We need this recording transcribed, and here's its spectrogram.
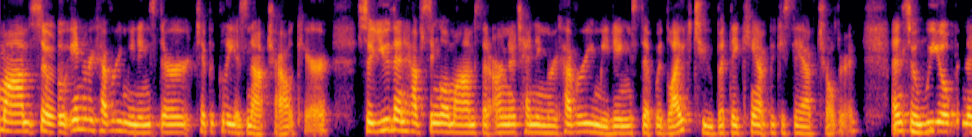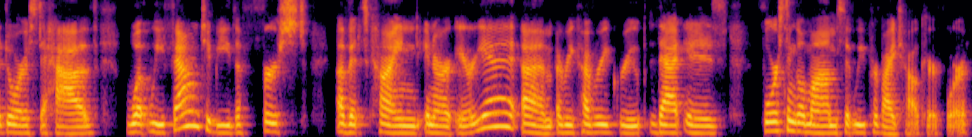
moms. So in recovery meetings, there typically is not childcare. So you then have single moms that aren't attending recovery meetings that would like to, but they can't because they have children. And so mm-hmm. we open the doors to have what we found to be the first of its kind in our area, um, a recovery group that is for single moms that we provide childcare for.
